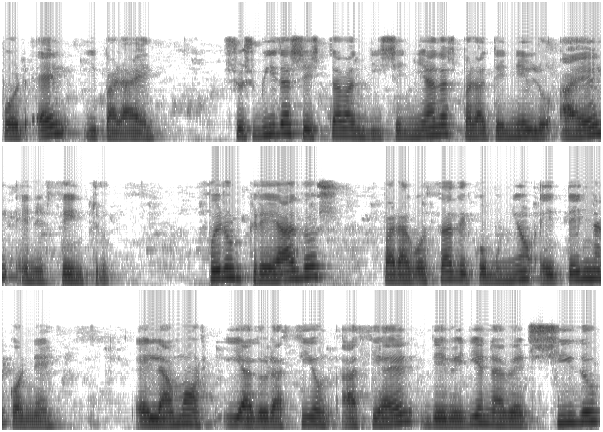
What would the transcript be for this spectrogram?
por Él y para Él. Sus vidas estaban diseñadas para tenerlo a Él en el centro. Fueron creados para gozar de comunión eterna con Él. El amor y adoración hacia Él deberían haber sido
